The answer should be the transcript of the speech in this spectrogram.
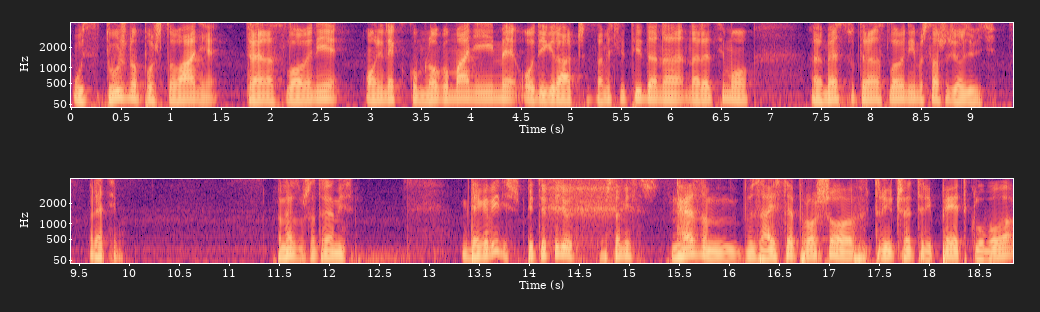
uz dužno poštovanje trenera Slovenije, on je nekako mnogo manje ime od igrača. Zamisli ti da na, na recimo, e, mestu trenera Slovenije imaš Sašu Đorđević, recimo. pa ne znam šta treba mislim. Gde ga vidiš? Pitaju te ljudi. Šta misliš? Ne znam, zaista je prošao 3, 4, 5 klubova.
